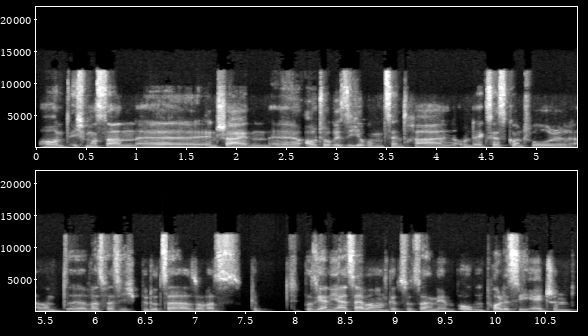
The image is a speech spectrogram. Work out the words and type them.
und ich muss dann äh, entscheiden, äh, Autorisierung zentral und Access Control und äh, was weiß ich, Benutzer, sowas gibt, muss ich ja nicht als selber machen, gibt sozusagen den Open Policy Agent.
